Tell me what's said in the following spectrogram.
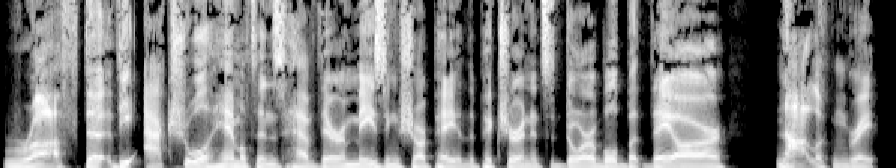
rough. the The actual Hamiltons have their amazing Shar Pei in the picture, and it's adorable, but they are not looking great.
